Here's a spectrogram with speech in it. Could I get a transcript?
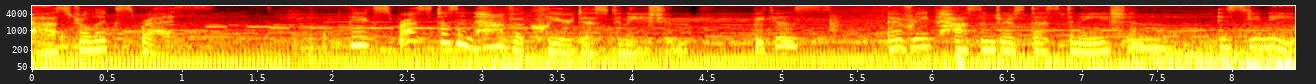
Astral Express. The Express doesn't have a clear destination because every passenger's destination is unique.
